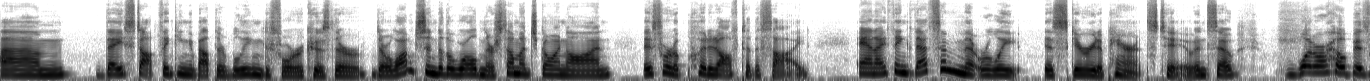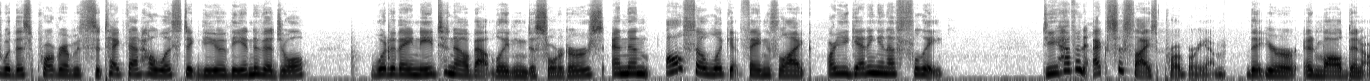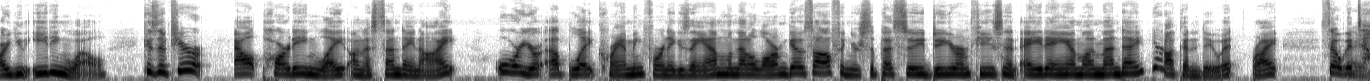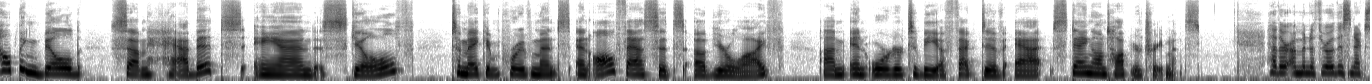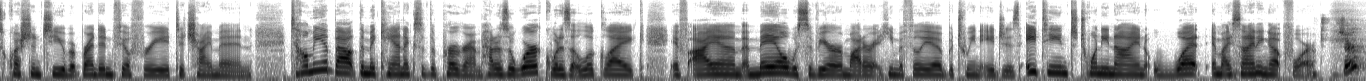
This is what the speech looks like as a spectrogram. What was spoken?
um, they stop thinking about their bleeding disorder because they're they're launched into the world and there's so much going on. They sort of put it off to the side, and I think that's something that really is scary to parents too. And so, what our hope is with this program is to take that holistic view of the individual. What do they need to know about bleeding disorders? And then also look at things like Are you getting enough sleep? Do you have an exercise program that you're involved in? Are you eating well? Because if you're out partying late on a Sunday night, or you're up late cramming for an exam when that alarm goes off and you're supposed to do your infusion at 8 a.m. on Monday, you're not going to do it, right? So right. it's helping build some habits and skills to make improvements in all facets of your life um, in order to be effective at staying on top of your treatments. Heather, I'm going to throw this next question to you, but Brendan, feel free to chime in. Tell me about the mechanics of the program. How does it work? What does it look like? If I am a male with severe or moderate hemophilia between ages 18 to 29, what am I signing up for? Sure.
